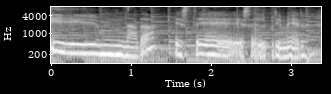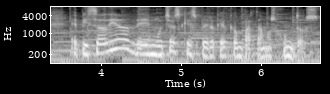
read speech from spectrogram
y nada, este es el primer episodio de muchos que espero que compartamos juntos.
